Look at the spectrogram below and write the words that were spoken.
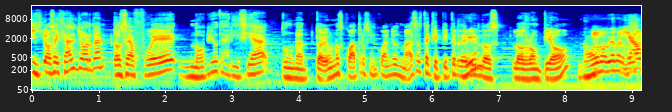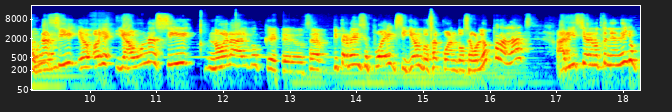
y, y, o sea, Hal Jordan, o sea, fue novio de Aricia una- todavía unos 4 o 5 años más hasta que Peter David los, los rompió. No, no había Y vergüenza. aún ¿no? así, eh, oye, y aún así no era algo que, o sea, Peter Bailey se fue y siguieron, o sea, cuando se volvió Parallax, Aricia no tenía anillo,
